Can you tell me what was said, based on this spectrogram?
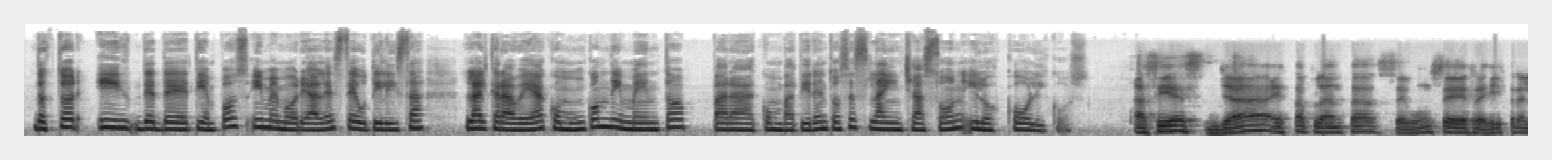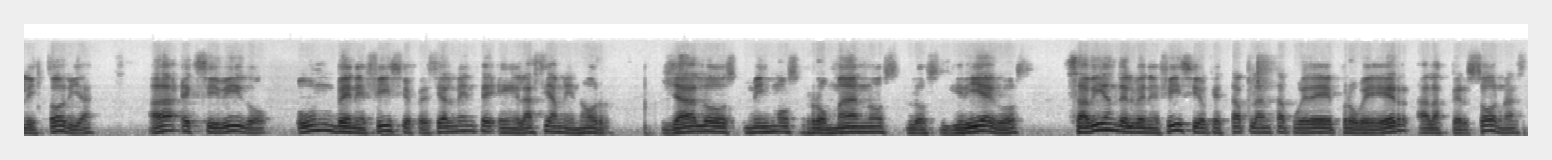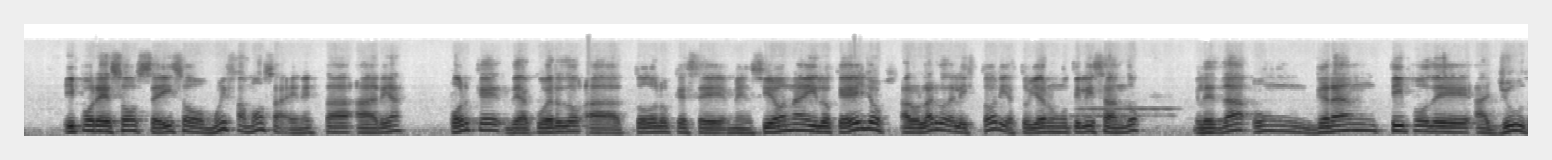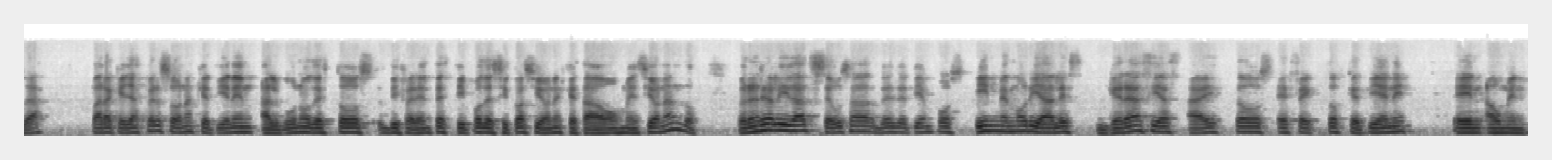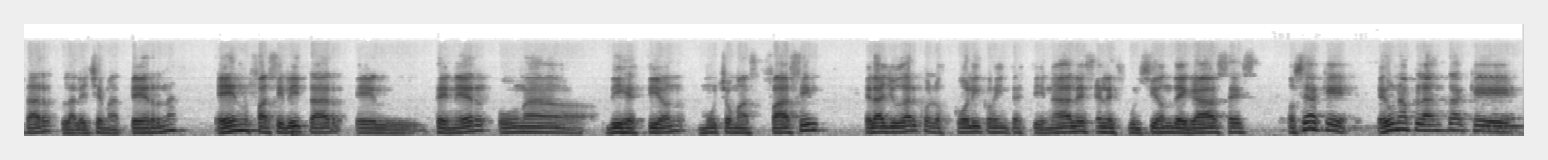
Doctor, y desde tiempos inmemoriales se utiliza la alcarabea como un condimento para combatir entonces la hinchazón y los cólicos. Así es, ya esta planta, según se registra en la historia, ha exhibido un beneficio especialmente en el Asia Menor. Ya los mismos romanos, los griegos, sabían del beneficio que esta planta puede proveer a las personas y por eso se hizo muy famosa en esta área porque de acuerdo a todo lo que se menciona y lo que ellos a lo largo de la historia estuvieron utilizando, les da un gran tipo de ayuda para aquellas personas que tienen alguno de estos diferentes tipos de situaciones que estábamos mencionando. Pero en realidad se usa desde tiempos inmemoriales gracias a estos efectos que tiene en aumentar la leche materna, en facilitar el tener una digestión mucho más fácil, el ayudar con los cólicos intestinales, en la expulsión de gases. O sea que es una planta que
